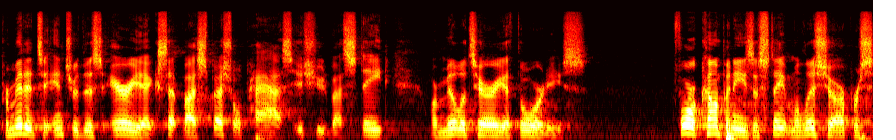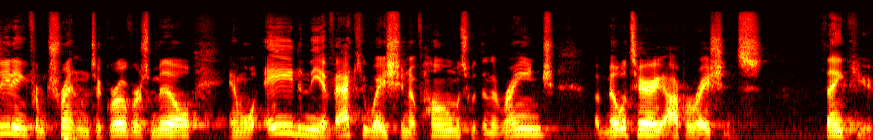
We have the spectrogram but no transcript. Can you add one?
permitted to enter this area except by special pass issued by state or military authorities. Four companies of state militia are proceeding from Trenton to Grover's Mill and will aid in the evacuation of homes within the range of military operations. Thank you.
